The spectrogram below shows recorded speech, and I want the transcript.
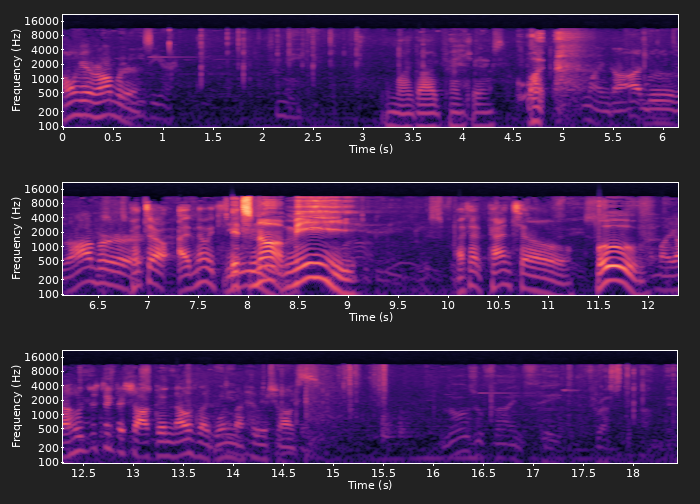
I want to get Robert. Easier for me. Oh my god, Petro. What? Oh my god, dude, Robert. Petro, I know it's you. It's not me. I said Pancho. Move. Oh my god, who just took the shotgun? That was like one of my favorite shotguns. Those who find fate thrust upon them.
